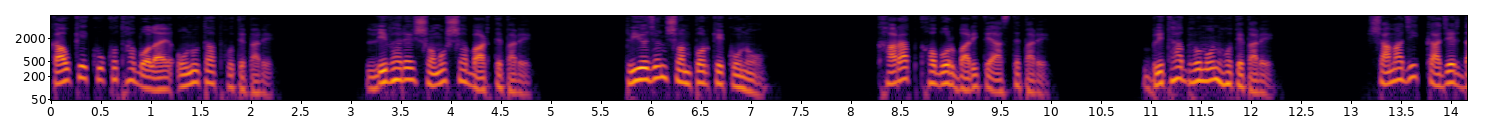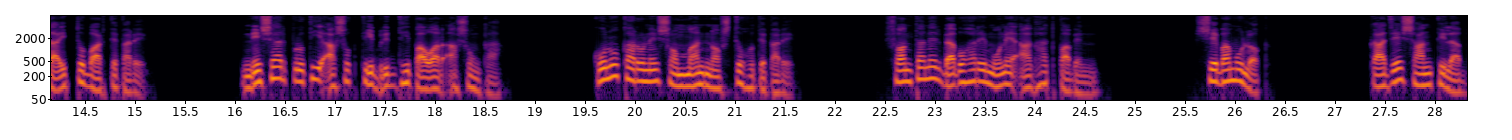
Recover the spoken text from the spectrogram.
কাউকে কুকথা বলায় অনুতাপ হতে পারে। লিভারের সমস্যা বাড়তে পারে। প্রিয়জন সম্পর্কে কোনো খারাপ খবর বাড়িতে আসতে পারে। বৃথা ভ্রমণ হতে পারে। সামাজিক কাজের দায়িত্ব বাড়তে পারে। নেশার প্রতি আসক্তি বৃদ্ধি পাওয়ার আশঙ্কা। কোনো কারণে সম্মান নষ্ট হতে পারে। সন্তানের ব্যবহারে মনে আঘাত পাবেন। সেবামূলক। কাজে শান্তিলাভ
